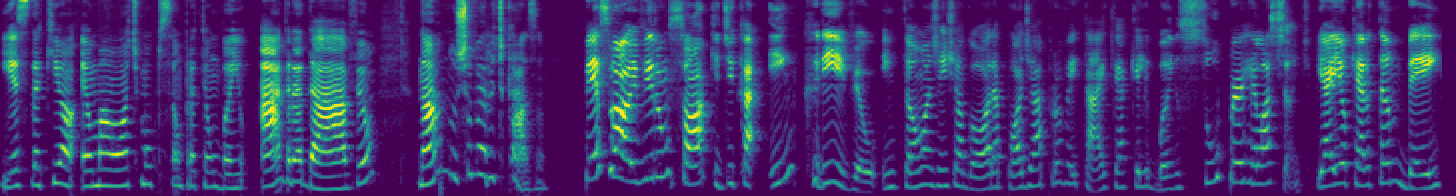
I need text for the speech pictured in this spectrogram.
e esse daqui, ó, é uma ótima opção para ter um banho agradável na no chuveiro de casa. Pessoal, e viram só que dica incrível? Então a gente agora pode aproveitar e ter aquele banho super relaxante. E aí eu quero também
